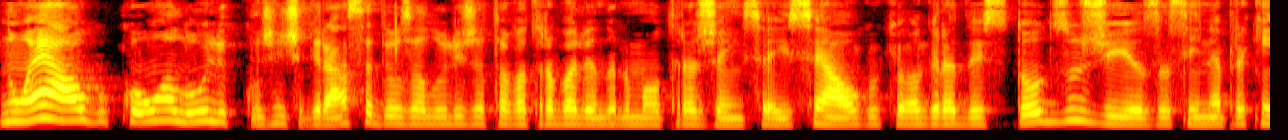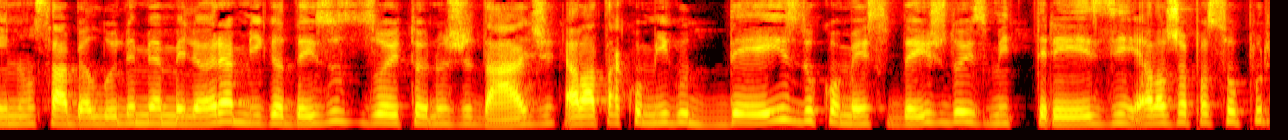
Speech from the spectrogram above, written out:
Não é algo com a Luli. Gente, graças a Deus a Luli já estava trabalhando numa outra agência. Isso é algo que eu agradeço todos os dias, assim, né? Para quem não sabe, a Luli é minha melhor amiga desde os 18 anos de idade. Ela tá comigo desde o começo, desde 2013. Ela já passou por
